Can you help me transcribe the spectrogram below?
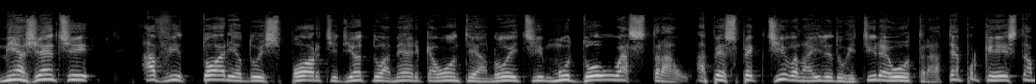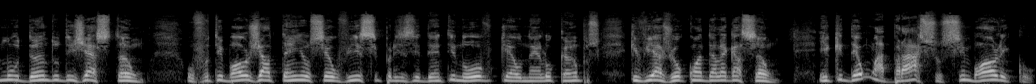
Minha gente, a vitória do esporte diante do América ontem à noite mudou o astral. A perspectiva na Ilha do Retiro é outra, até porque está mudando de gestão. O futebol já tem o seu vice-presidente novo, que é o Nelo Campos, que viajou com a delegação e que deu um abraço simbólico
